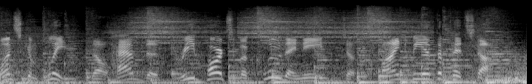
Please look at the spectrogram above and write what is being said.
Once complete, they'll have the three parts of a clue they need to find me at the pit stop.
